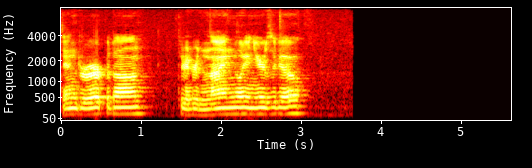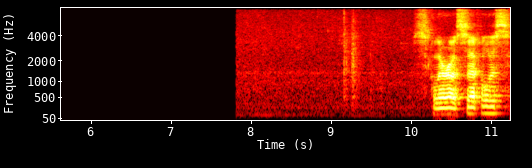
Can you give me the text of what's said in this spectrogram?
Dendrerpeton, 309 million years ago, Sclerocephalus,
